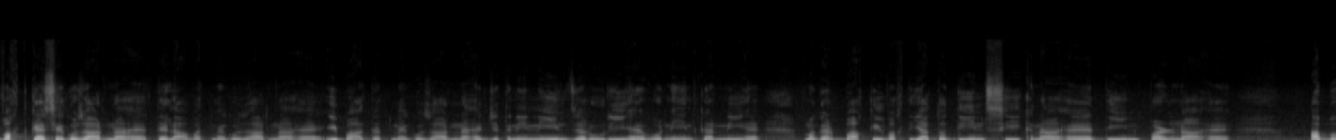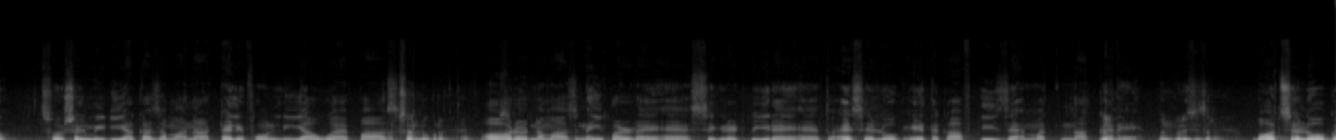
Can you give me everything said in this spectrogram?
वक्त कैसे गुजारना है? तिलावत में गुजारना है इबादत में गुजारना है। जितनी नींद ज़रूरी है वो नींद करनी है। मगर बाकी वक्त या तो दीन सीखना है दीन पढ़ना है। अब सोशल मीडिया का ज़माना टेलीफोन लिया हुआ है पास। अक्सर लोग रखते हैं। और नमाज़ नहीं पढ़ रहे हैं सिगरेट पी रहे हैं तो ऐसे लोग एतकाफ़ की जहमत ना करें। बिल्कुल, इसी तरह। बहुत से लोग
